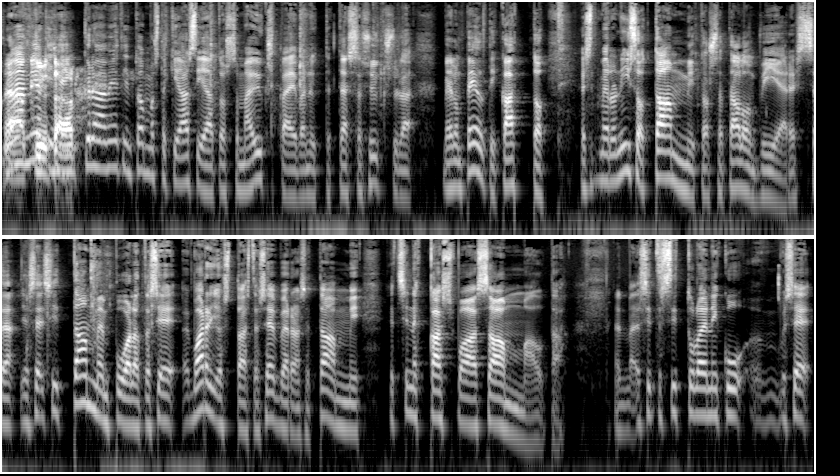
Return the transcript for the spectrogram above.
Kyllä, mä mietin, hei, on... kyllä mä mietin tuommoistakin asiaa tuossa, mä yksi päivä nyt tässä syksyllä, meillä on peltikatto, ja sitten meillä on iso tammi tuossa talon vieressä, ja se sitten tammen puolelta, se varjostaa sitä sen verran se tammi, että sinne kasvaa sammalta. Sitten sit tulee niinku, se,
